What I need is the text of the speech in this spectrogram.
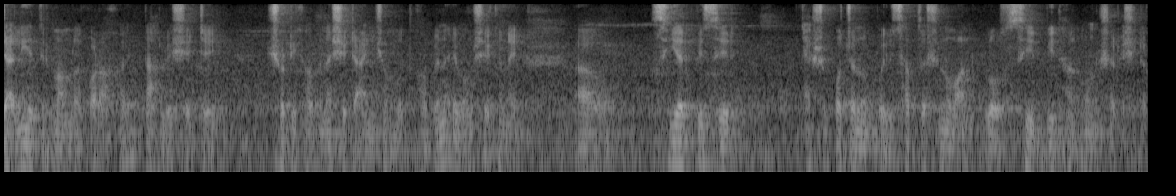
জালিয়াতির মামলা করা হয়, তাহলে সেটি সঠিক হবে না, সেটা আইনসম্মত হবে না এবং সেখানে সিআরপিসির একশো পঁচানব্বই সাবসেকশন ওয়ান ক্লোজ সির বিধান অনুসারে সেটা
